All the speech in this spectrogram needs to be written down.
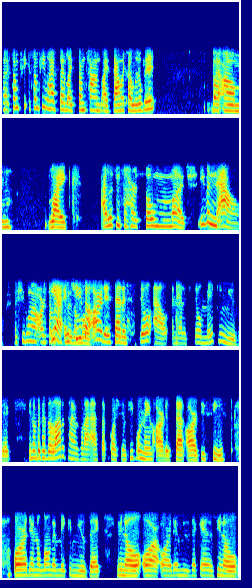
like some some people have said, like sometimes I sound like her a little bit, but um, like I listen to her so much, even now. Like she's one of the artists. yeah, and she's the, the artist that is still out and that is still making music. You know, because a lot of times when I ask that question, people name artists that are deceased or they're no longer making music. You know, or or their music is you know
